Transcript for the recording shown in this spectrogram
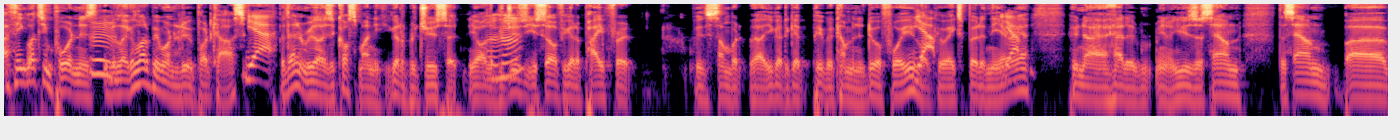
I think what's important is like a lot of people want to do a podcast, Mm. Yeah. Mm-hmm. but they don't realize it costs money. You got to produce it. You either produce it yourself, you got to pay for it with somebody. Uh, you got to get people to come in and do it for you, like who are expert in the area, who know how to you know use the sound, the sound uh,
